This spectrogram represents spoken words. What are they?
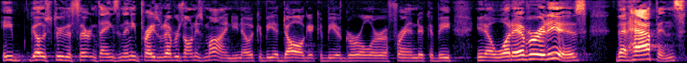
he goes through the certain things and then he prays whatever's on his mind. You know, it could be a dog, it could be a girl or a friend, it could be, you know, whatever it is that happens,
